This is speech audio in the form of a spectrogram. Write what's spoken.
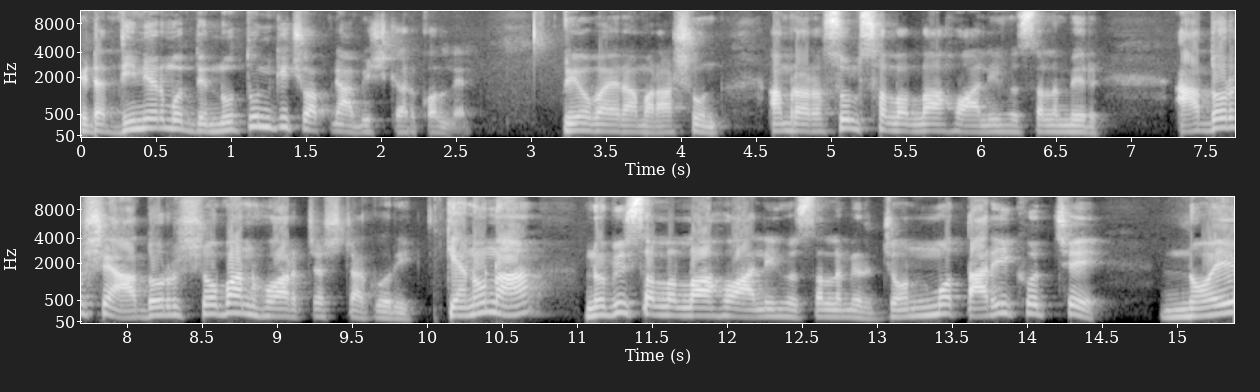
এটা দিনের মধ্যে নতুন কিছু আপনি আবিষ্কার করলেন। প্রিয় ভাইয়ের আমার, আসুন। আমরা রসুল সাল্লাহ আলী হাসাল্লামের আদর্শে আদর্শবান হওয়ার চেষ্টা করি। কেননা নবী সাল্লাহ আলী হাসাল্লামের জন্ম তারিখ হচ্ছে নয়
